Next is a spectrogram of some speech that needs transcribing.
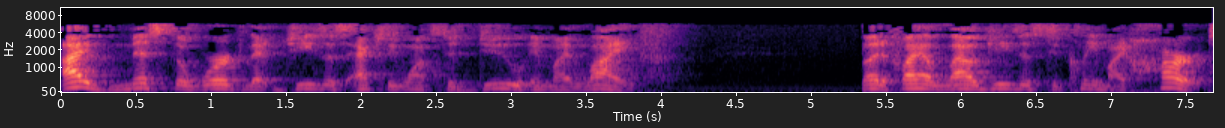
I've missed the work that Jesus actually wants to do in my life. But if I allow Jesus to clean my heart,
